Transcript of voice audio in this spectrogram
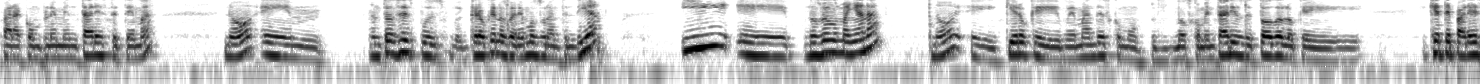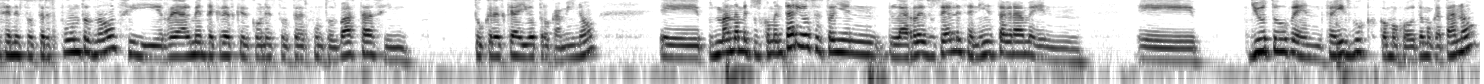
para complementar este tema, ¿no? Em, entonces, pues creo que nos veremos durante el día y eh, nos vemos mañana, ¿no? Eh, quiero que me mandes como pues, los comentarios de todo lo que... ¿Qué te parecen estos tres puntos, no? Si realmente crees que con estos tres puntos basta, si tú crees que hay otro camino, eh, pues mándame tus comentarios. Estoy en las redes sociales, en Instagram, en YouTube, en Facebook como Cuauhtémoc Catano,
